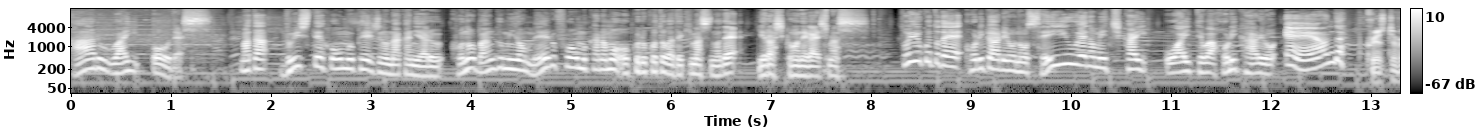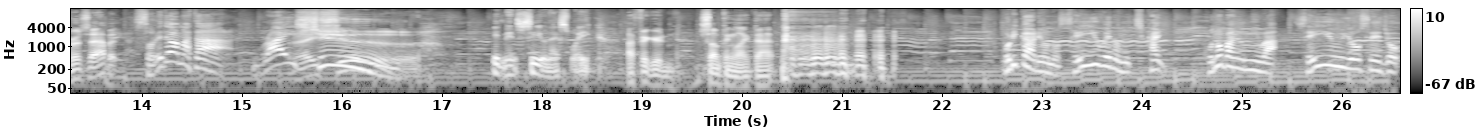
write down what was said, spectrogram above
RYO です。また V ステホームページの中にあるこの番組のメールフォームからも送ることができますのでよろしくお願いしますということで堀川亮の声優への道会お相手は堀川亮 and Christopher Sabat. それではまた来週. It means see you next week I figured something like that. 堀川亮の声優への道会この番組は声優養成所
